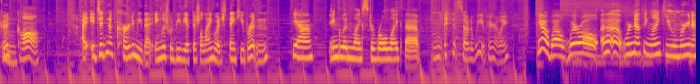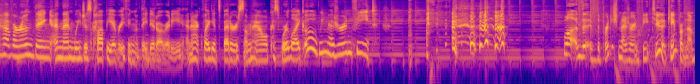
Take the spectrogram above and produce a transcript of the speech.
Good hmm. call. I, it didn't occur to me that English would be the official language. Thank you, Britain. Yeah. England likes to roll like that. so do we, apparently. Yeah, well, we're all, uh, we're nothing like you and we're gonna have our own thing, and then we just copy everything that they did already and act like it's better somehow because we're like, oh, we measure in feet. Well, the, the British measure in feet too. It came from them.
